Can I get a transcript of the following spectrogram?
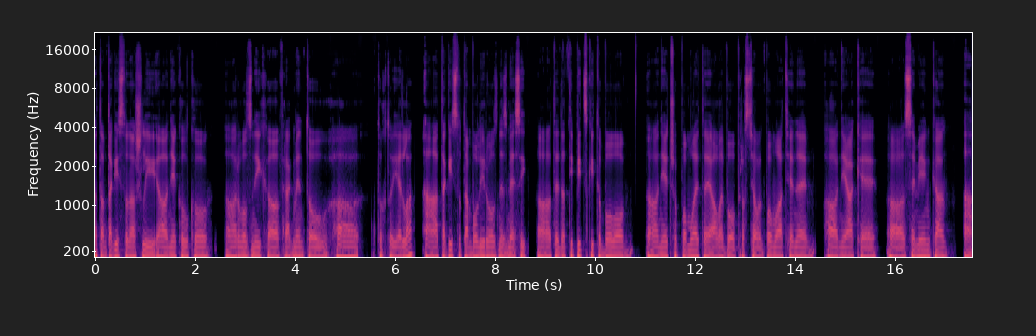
A tam takisto našli niekoľko rôznych fragmentov tohto jedla a takisto tam boli rôzne zmesy. Teda typicky to bolo niečo pomleté alebo proste len pomlatené nejaké semienka a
